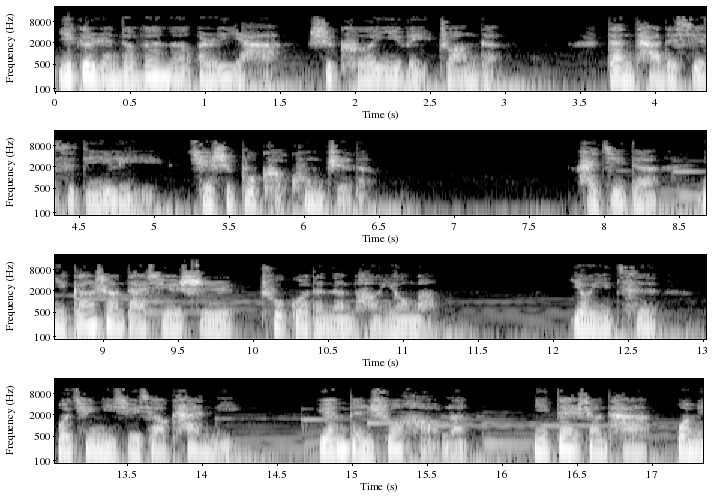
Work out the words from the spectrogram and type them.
一个人的温文尔雅是可以伪装的。但他的歇斯底里却是不可控制的。还记得你刚上大学时处过的男朋友吗？有一次我去你学校看你，原本说好了你带上他，我们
